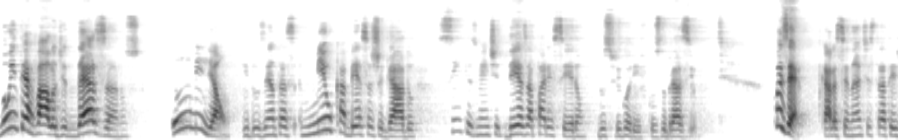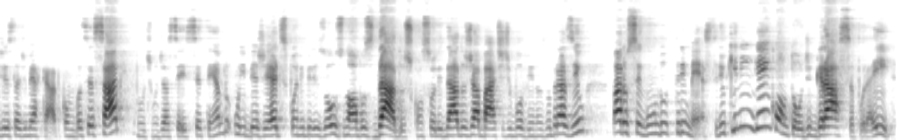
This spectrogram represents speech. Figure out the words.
No intervalo de 10 anos, 1 milhão e 200 mil cabeças de gado simplesmente desapareceram dos frigoríficos do Brasil. Pois é, cara assinante estrategista de mercado. Como você sabe, no último dia 6 de setembro, o IBGE disponibilizou os novos dados consolidados de abate de bovinos no Brasil para o segundo trimestre. E o que ninguém contou de graça por aí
